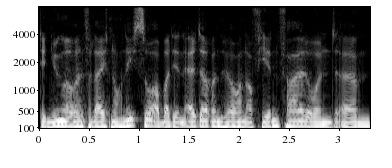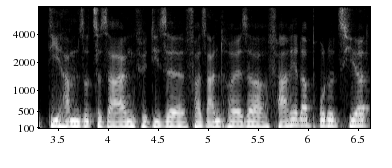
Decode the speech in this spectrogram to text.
Den Jüngeren vielleicht noch nicht so, aber den älteren Hörern auf jeden Fall. Und ähm, die haben sozusagen für diese Versandhäuser Fahrräder produziert.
